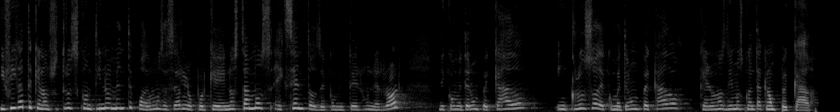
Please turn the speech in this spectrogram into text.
Y fíjate que nosotros continuamente podemos hacerlo porque no estamos exentos de cometer un error, de cometer un pecado incluso de cometer un pecado que no nos dimos cuenta que era un pecado.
